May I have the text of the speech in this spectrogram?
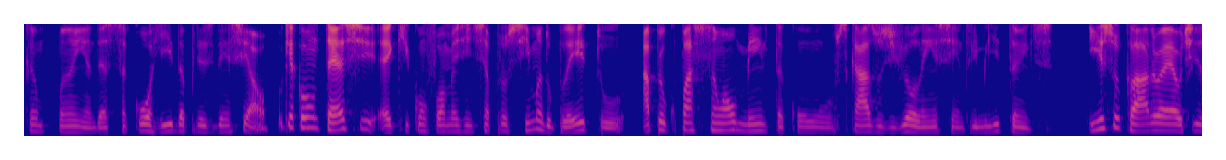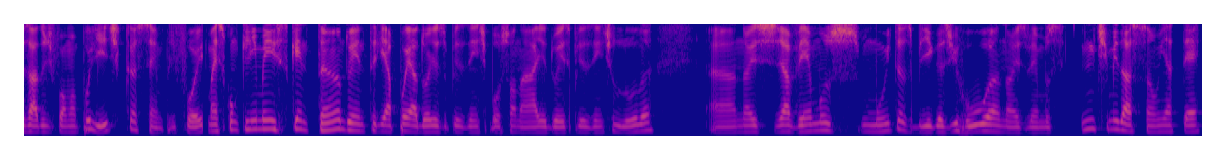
campanha, dessa corrida presidencial. O que acontece é que conforme a gente se aproxima do pleito, a preocupação aumenta com os casos de violência entre militantes. Isso, claro, é utilizado de forma política, sempre foi, mas com o clima esquentando entre apoiadores do presidente Bolsonaro e do ex-presidente Lula, Uh, nós já vemos muitas brigas de rua, nós vemos intimidação e até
